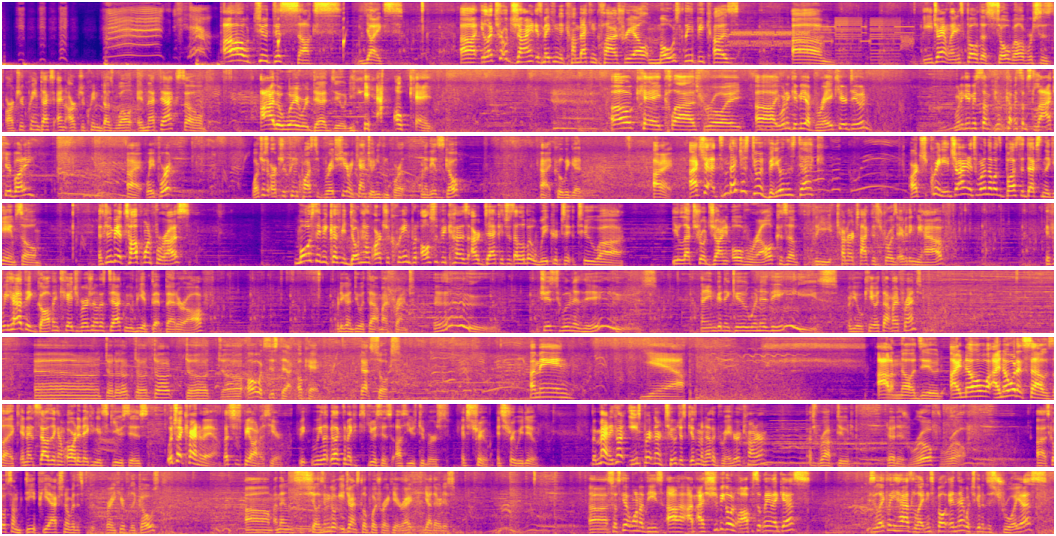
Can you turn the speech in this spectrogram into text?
Oh, dude, this sucks. Yikes. Uh, Electro Giant is making a comeback in Clash Royale, mostly because um, E-Giant Lightning Spell does so well versus Archer Queen decks, and Archer Queen does well in that deck, so either way, we're dead, dude. yeah, okay. Okay, Clash Roy. Uh, you want to give me a break here, dude? You want to give me some, cut me some slack here, buddy? All right, wait for it. Watch this Archer Queen cross the bridge here. We can't do anything for it. One of these, go. All right, cool, we good. All right. Actually, didn't I just do a video on this deck? Archer Queen, E Giant, it's one of the most busted decks in the game, so it's gonna be a tough one for us. Mostly because we don't have Archer Queen, but also because our deck is just a little bit weaker to, to uh, Electro Giant overall because of the counterattack destroys everything we have. If we had the Goblin Cage version of this deck, we would be a bit better off. What are you gonna do with that, my friend? Oh, just one of these. I'm gonna go one of these. Are you okay with that, my friend? Uh, da, da, da, da, da, da. Oh, it's this deck. Okay. That sucks. I mean, yeah. I don't know, dude. I know I know what it sounds like, and it sounds like I'm already making excuses, which I kind of am. Let's just be honest here. We, we, we like to make excuses, us YouTubers. It's true. It's true, we do. But man, he got E-Spirit in there too, just gives him another graveyard counter. That's rough, dude. That is rough, rough. Uh, let's go with some DP action over this right here for the ghost. Um, and then let's just chill. He's gonna go E-Giant slow push right here, right? Yeah, there it is. Uh, so let's get one of these. Uh, I, I should be going opposite lane, I guess. Because he likely has lightning spell in there, which is gonna destroy us.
